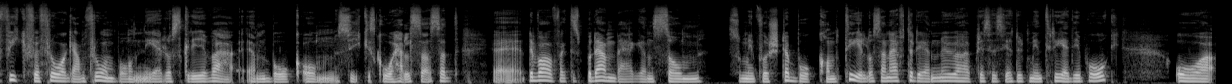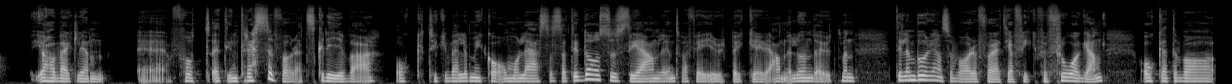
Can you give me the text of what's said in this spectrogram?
fick förfrågan från Bonnier att skriva en bok om psykisk ohälsa. Så att, eh, det var faktiskt på den vägen som, som min första bok kom till. Och sen efter det, nu har jag precis gett ut min tredje bok. Och jag har verkligen eh, fått ett intresse för att skriva och tycker väldigt mycket om att läsa. Så att idag så ser jag anledningen till varför jag ger ut böcker annorlunda ut. Men till en början så var det för att jag fick förfrågan och att det var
